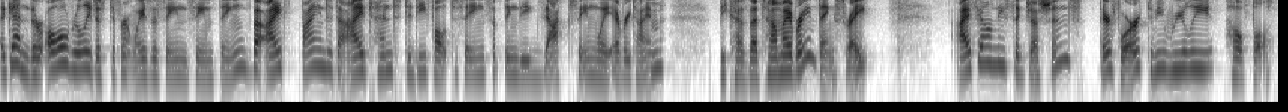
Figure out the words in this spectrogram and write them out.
Again, they're all really just different ways of saying the same thing, but I find that I tend to default to saying something the exact same way every time because that's how my brain thinks, right? I found these suggestions, therefore, to be really helpful.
